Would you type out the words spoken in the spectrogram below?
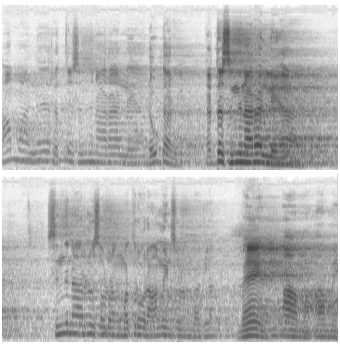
ஆமாம் இல்லை ரத்தம் சிந்தினாரா இல்லையா? டவுட்டாக இருக்கு. ரத்தம் சிந்தினாரா இல்லையா? சிந்தினார்னு சொல்கிறாங்க மாத்திரம் ஒரு ஆமைன்னு சொல்லுங்க பார்க்கலாம். மே ஆமாம் ஆமே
